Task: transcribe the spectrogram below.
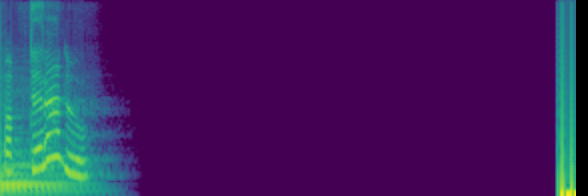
힙합들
